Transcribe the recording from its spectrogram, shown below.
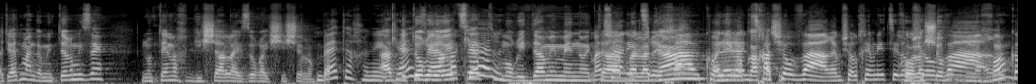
את יודעת מה, גם יותר מזה, נותן לך גישה לאזור האישי שלו. בטח, אני, כן, זה המקל. את בתור יועצת מורידה ממנו את הבלגן, מה שאני צריכה, כולל אני צריכה שובר, הם שולחים לי צילום שובר, נכון, כל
